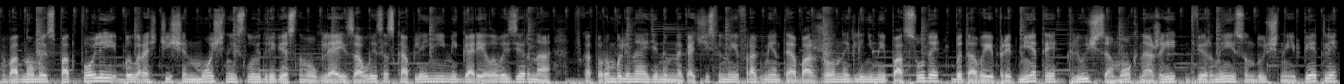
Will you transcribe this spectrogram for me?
В одном из подполей был расчищен мощный слой древесного угля и золы со скоплениями горелого зерна, в котором были найдены многочисленные фрагменты обожженной глиняной посуды, бытовые предметы, ключ, замок, ножи, дверные сундучки наручные петли,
